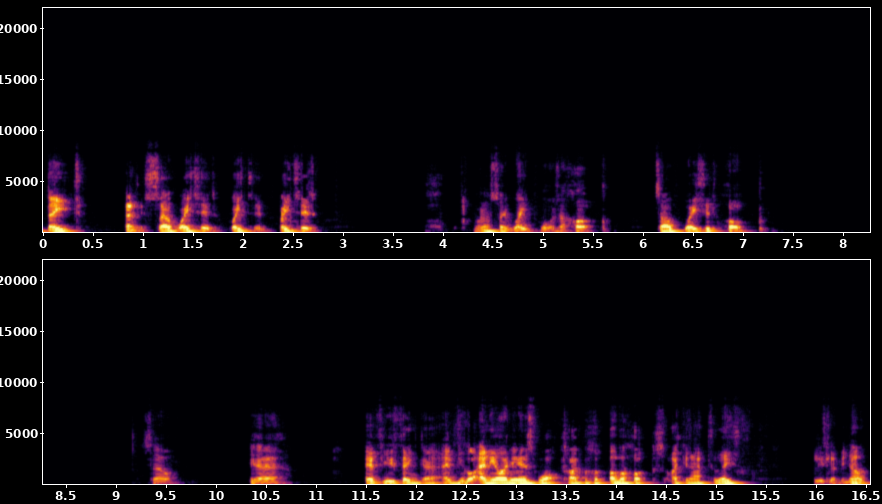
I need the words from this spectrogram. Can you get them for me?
bait and it's self-weighted, weighted, weighted when I say weight for, it's a hook, self-weighted hook. So, yeah. If you think, uh, have you got any ideas what type of other hooks I can add to these? Please let me know.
